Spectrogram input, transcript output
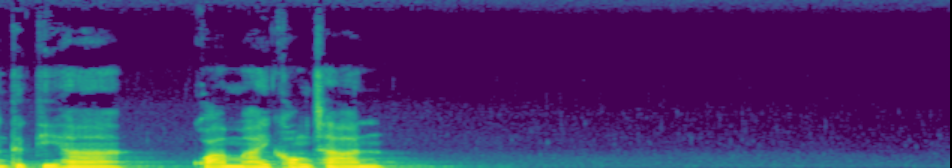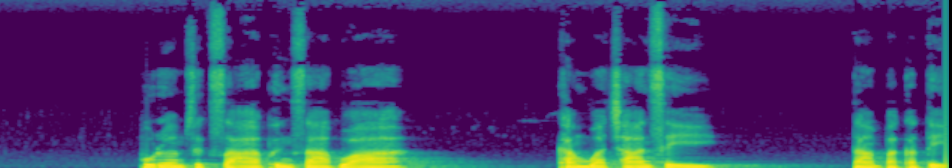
ันทึกที่ห้าความหมายของฌานผู้เริ่มศึกษาพึงทราบว่าคำว่าฌานสี่ตามปกติ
